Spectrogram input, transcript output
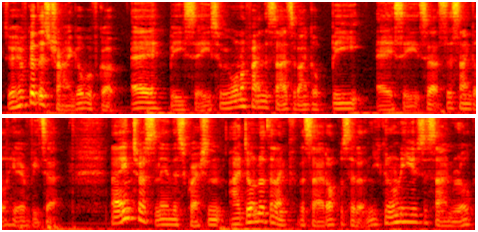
So here we've got this triangle, we've got ABC, so we want to find the size of angle BAC. So that's this angle here, theta. Now interestingly in this question, I don't know the length of the side opposite it and you can only use the sine rule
